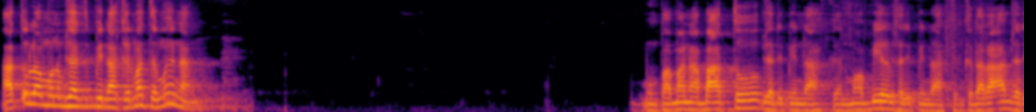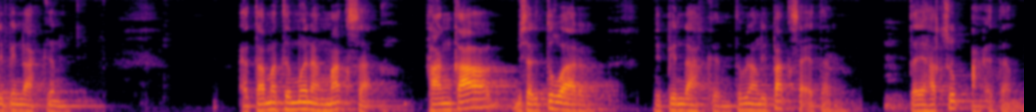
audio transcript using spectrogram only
Atuh lamun bisa dipindahkeun mah teu menang. umpamana batu bisa dipindahkan mobil bisa dipindahkan kendaraan bisa dipindahkan. Etama temenang maksa. Tangkal bisa dituar dipindahkan. Temenang dipaksa etam daya hak subah etam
